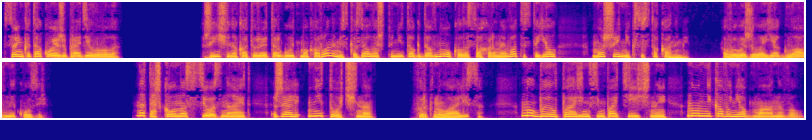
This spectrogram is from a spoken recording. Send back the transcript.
Сонька такое же проделывала. Женщина, которая торгует макаронами, сказала, что не так давно около сахарной ваты стоял мошенник со стаканами. Выложила я главный козырь. «Наташка у нас все знает. Жаль, не точно», — фыркнула Алиса. «Ну, был парень симпатичный, но он никого не обманывал».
